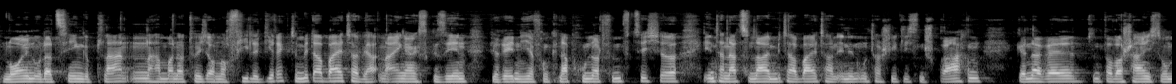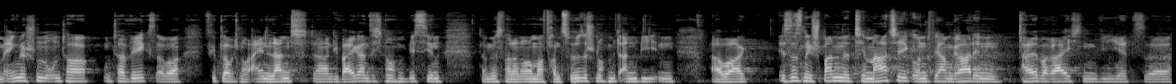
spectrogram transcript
neun oder zehn geplanten haben wir natürlich auch noch viele direkte Mitarbeiter. Wir hatten eingangs gesehen, wir reden hier von knapp 150 äh, internationalen Mitarbeitern in den unterschiedlichsten Sprachen. Generell sind wir wahrscheinlich so im Englischen unter, unterwegs, aber es gibt, glaube ich, noch ein Land, da die weigern sich noch ein bisschen. Da müssen wir dann auch noch mal Französisch noch mit anbieten. Aber es ist eine spannende Thematik und wir haben gerade in Teilbereichen wie jetzt äh,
